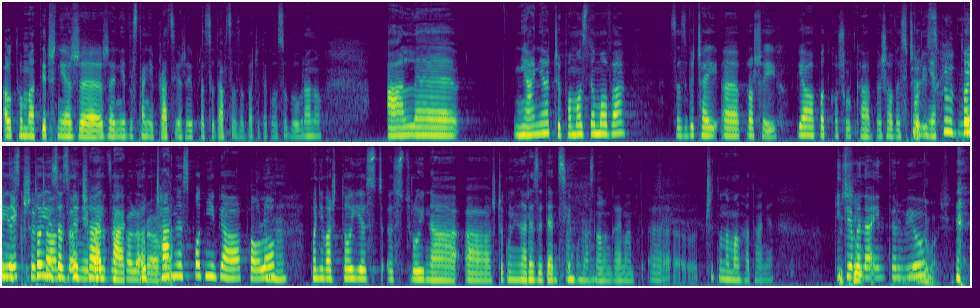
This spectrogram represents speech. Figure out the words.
automatycznie, że, że nie dostanie pracy, jeżeli pracodawca zobaczy taką osobę ubraną. Ale niania czy pomoc domowa, zazwyczaj e, proszę ich biała podkoszulka, beżowe Czyli spodnie. schludnie, To nie jest, to krzycząco, jest nie zazwyczaj bardzo tak, lub czarne spodnie, biała polo, Mhm. Ponieważ to jest e, strój na, szczególnie na rezydencję u nas Mhm. na Long Island, e, czy to na Manhattanie. Czy Idziemy na interwiu. No właśnie.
